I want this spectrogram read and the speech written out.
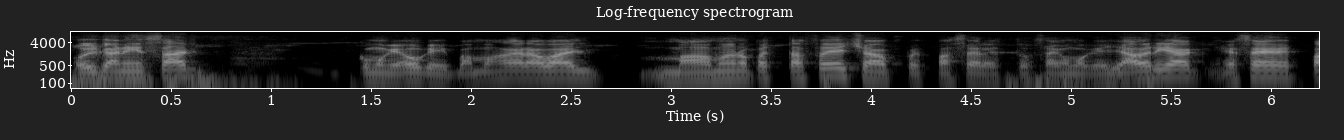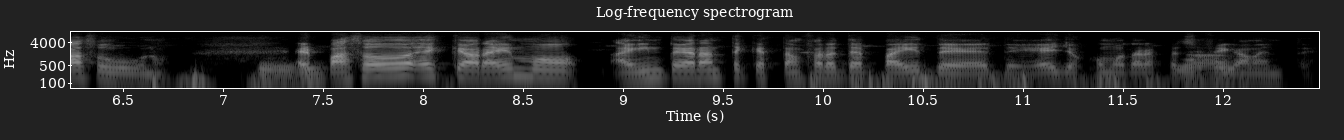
organizar, como que, ok, vamos a grabar más o menos para esta fecha, pues para hacer esto. O sea, como que ya habría, ese es paso uno. El paso dos es que ahora mismo hay integrantes que están fuera del país, de, de ellos como tal específicamente.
